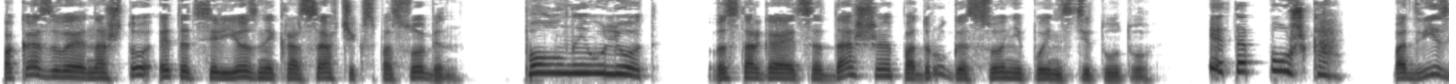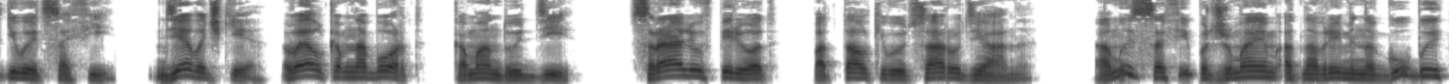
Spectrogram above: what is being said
показывая, на что этот серьезный красавчик способен. «Полный улет!» — восторгается Даша, подруга Сони по институту. «Это пушка!» — подвизгивает Софи. «Девочки, велкам на борт!» — командует Ди. «Сралю вперед!» подталкивают Сару Диана. А мы с Софи поджимаем одновременно губы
